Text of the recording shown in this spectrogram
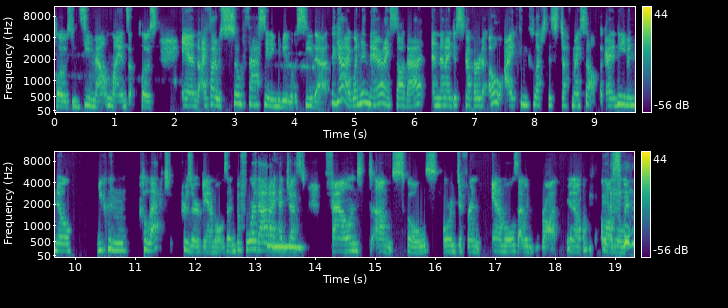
close. You can see mountain lions up close. And I thought it was so fascinating to be able to see that. So yeah, I went in there and I saw that. And then I discovered, oh, I can collect this stuff myself. Like I didn't even know you can collect preserved animals. And before that, I had just found um, skulls or different animals that would rot, you know, along the way.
